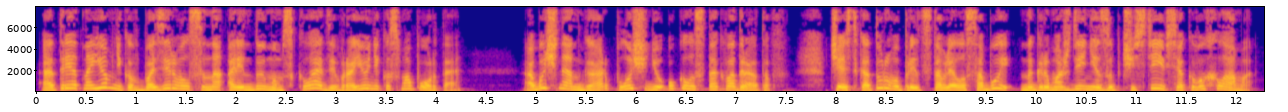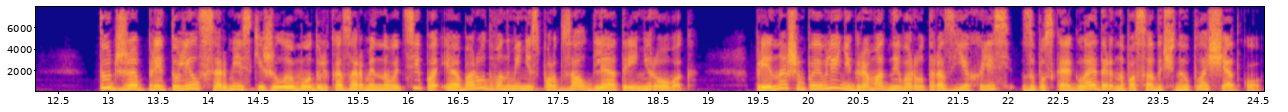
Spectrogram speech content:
Отряд наемников базировался на арендуемом складе в районе космопорта — Обычный ангар площадью около ста квадратов, часть которого представляла собой нагромождение запчастей и всякого хлама. Тут же притулился армейский жилой модуль казарменного типа и оборудован мини-спортзал для тренировок. При нашем появлении громадные ворота разъехались, запуская глайдер на посадочную площадку.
